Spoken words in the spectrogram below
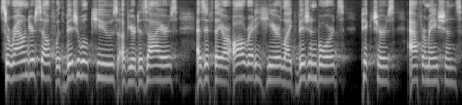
Surround yourself with visual cues of your desires as if they are already here like vision boards, pictures, affirmations,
